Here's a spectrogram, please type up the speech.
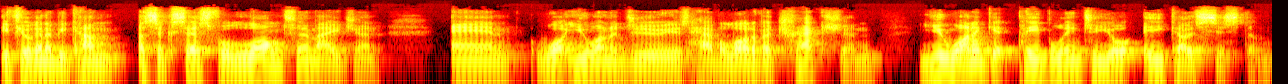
if you're going to become a successful long term agent and what you want to do is have a lot of attraction, you want to get people into your ecosystem.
